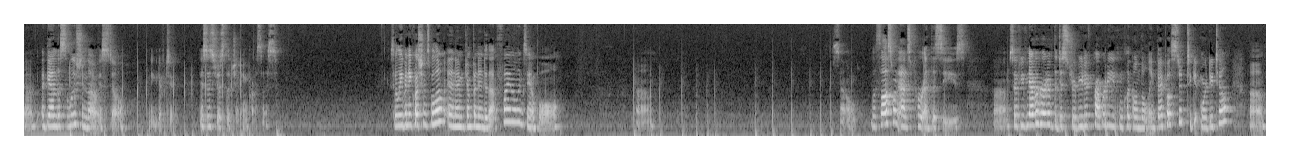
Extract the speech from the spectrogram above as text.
Um, again, the solution, though, is still negative 2. This is just the checking process. So leave any questions below, and I'm jumping into that final example. Um, so this last one adds parentheses. Um, so if you've never heard of the distributive property, you can click on the link I posted to get more detail. Um,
